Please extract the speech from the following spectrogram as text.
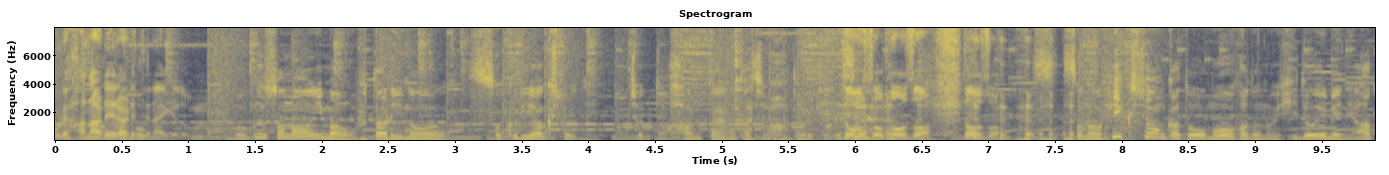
俺離れられてないけど、うん。僕その今お二人の即リアクションにちょっと反対の立場を取るとどうぞどうぞ どうぞ。そのフィクションかと思うほどのひどい目にあっ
